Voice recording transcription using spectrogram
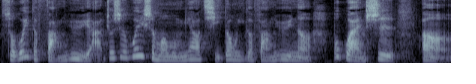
所谓的防御啊，就是为什么我们要启动一个防御呢？不管是呃。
